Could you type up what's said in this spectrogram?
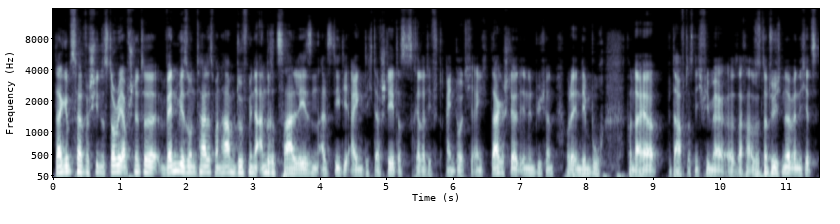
da gibt es halt verschiedene Story-Abschnitte. Wenn wir so einen Talisman haben, dürfen wir eine andere Zahl lesen, als die, die eigentlich da steht. Das ist relativ eindeutig eigentlich dargestellt in den Büchern oder in dem Buch. Von daher bedarf das nicht viel mehr äh, Sachen. Also ist natürlich, ne, wenn ich jetzt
